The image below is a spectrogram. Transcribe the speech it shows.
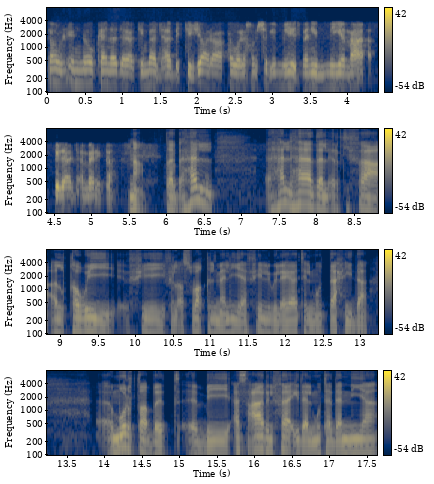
كون إنه كندا اعتمادها بالتجارة حوالي 75% 80% مع بلاد أمريكا. نعم. طيب هل هل هذا الارتفاع القوي في في الأسواق المالية في الولايات المتحدة مرتبط بأسعار الفائدة المتدنية؟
